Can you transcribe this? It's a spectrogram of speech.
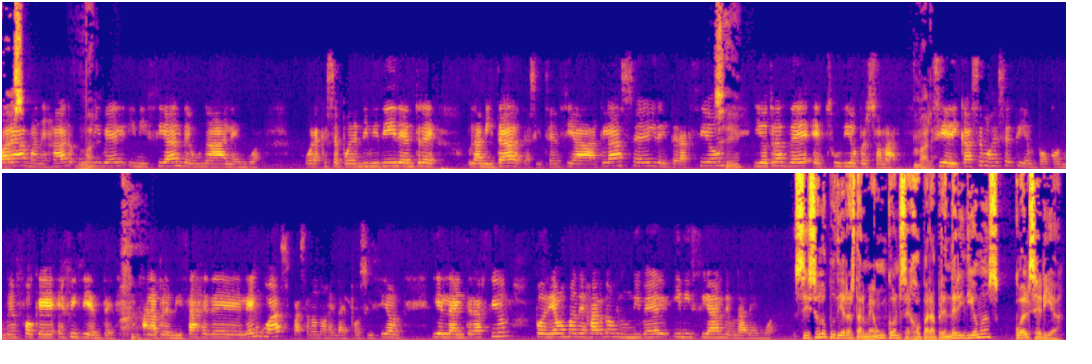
para manejar un nivel inicial de una lengua. Horas que se pueden dividir entre la mitad de asistencia a clase y de interacción y otras de estudio personal. Si dedicásemos ese tiempo con un enfoque eficiente al aprendizaje de lenguas, basándonos en la exposición y en la interacción, podríamos manejarnos en un nivel inicial de una lengua. Si solo pudieras darme un consejo para aprender idiomas, ¿cuál sería?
